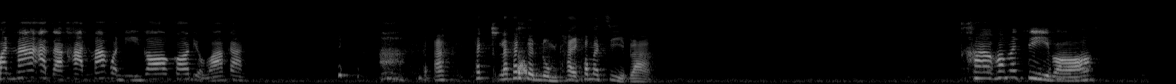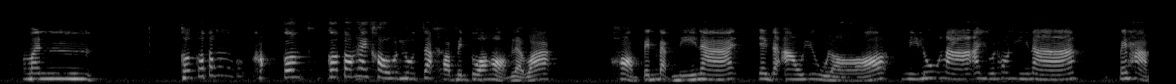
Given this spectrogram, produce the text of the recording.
วันหน้าอาจจะคันมากกว่านี้ก็ก็เดี๋ยวว่ากันอะถ้าแล้วถ้าเกิดหนุ่มไทยเข้ามาจีบล่ะเข้าเข้ามาจีบเหรอ มันก็ก็ต้องก็ก็ต้องให้เขารู้จักความเป็นตัวหอมแหละว่า หอมเป็นแบบนี้นะ ยังจะเอาอยู่เหรอ มีลูกนะ อายุเท่านี้นะ ไปถาม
